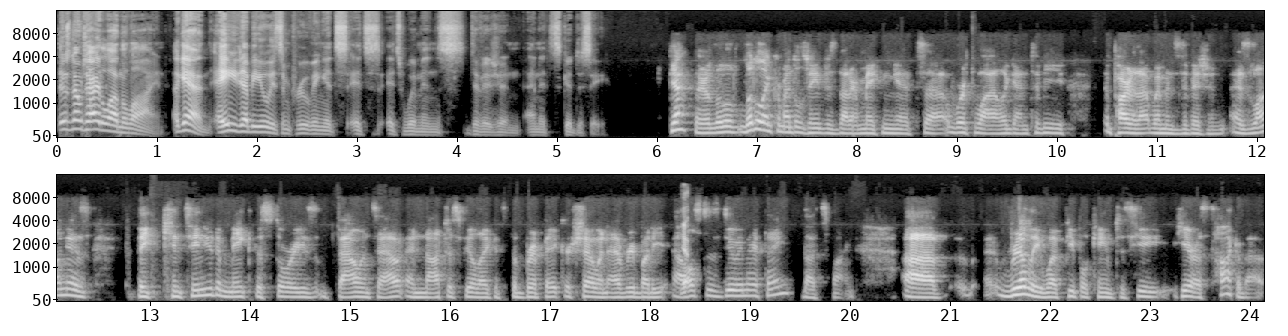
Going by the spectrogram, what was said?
there's no title on the line. Again, AEW is improving its its its women's division, and it's good to see. Yeah, there are little little incremental changes that are making it uh, worthwhile again to be a part of that women's division. As long as they continue to make the stories balance out and not just feel like it's the Britt Baker show and everybody else is doing their thing, that's fine. Uh, really, what people came to see hear us talk about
